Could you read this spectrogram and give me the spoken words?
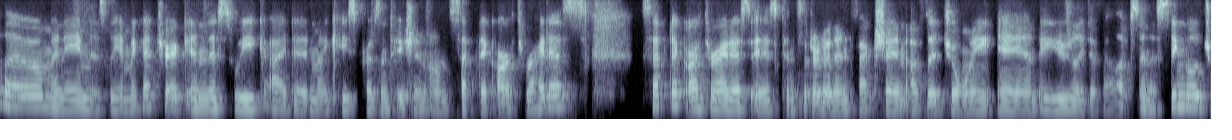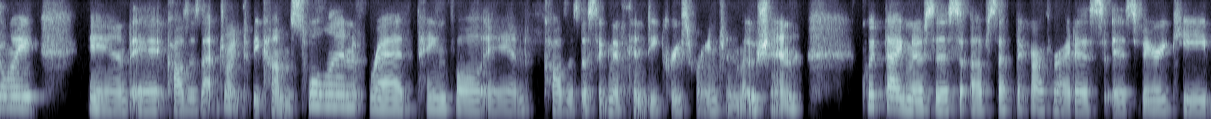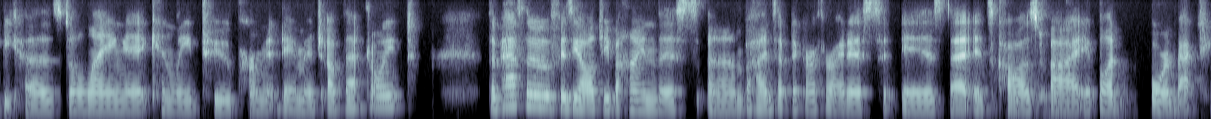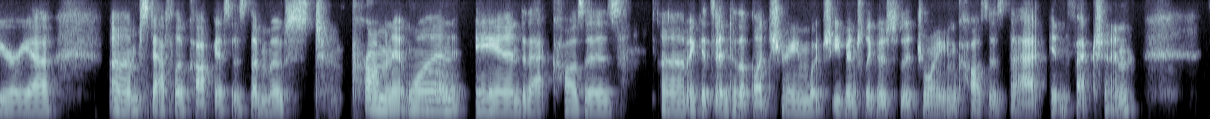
Hello, my name is Leah McGetrick, and this week I did my case presentation on septic arthritis. Septic arthritis is considered an infection of the joint, and it usually develops in a single joint, and it causes that joint to become swollen, red, painful, and causes a significant decreased range in motion. Quick diagnosis of septic arthritis is very key because delaying it can lead to permanent damage of that joint. The pathophysiology behind this, um, behind septic arthritis, is that it's caused by a blood-borne bacteria. Um, Staphylococcus is the most prominent one, and that causes um, it gets into the bloodstream, which eventually goes to the joint and causes that infection.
